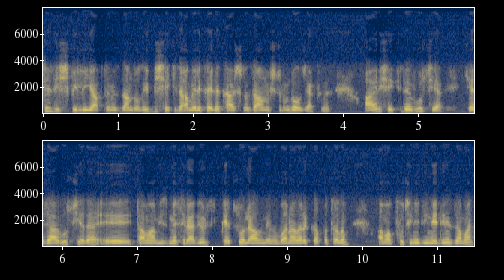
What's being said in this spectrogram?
Siz işbirliği yaptığınızdan dolayı bir şekilde Amerika'yı da karşınıza almış durumda olacaksınız. Aynı şekilde Rusya. Keza Rusya'da e, tamam biz mesela diyoruz ki petrol almayalım, vanaları kapatalım. Ama Putin'i dinlediğiniz zaman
